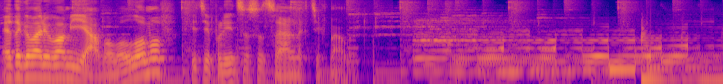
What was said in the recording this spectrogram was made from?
Это говорю вам я, Вова Ломов и Теплица социальных технологий. Thank you.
